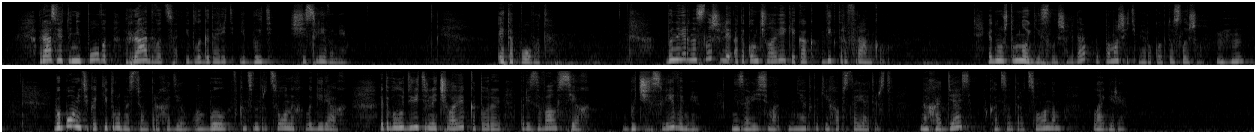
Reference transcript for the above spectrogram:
Разве это не повод радоваться и благодарить и быть счастливыми? Это повод. Вы, наверное, слышали о таком человеке, как Виктор Франкл. Я думаю, что многие слышали, да? Вот помашите мне рукой, кто слышал. Угу. Вы помните, какие трудности он проходил? Он был в концентрационных лагерях. Это был удивительный человек, который призывал всех быть счастливыми, независимо ни от каких обстоятельств, находясь в концентрационном лагере.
